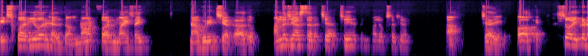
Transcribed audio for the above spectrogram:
it's for your health not for my sake నా గురించి కాదు. అందరు చేస్తారు? చే- మళ్ళీ ఒకసారి చేయాలి ఆ, చేయండి. ఓకే సో ఇక్కడ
